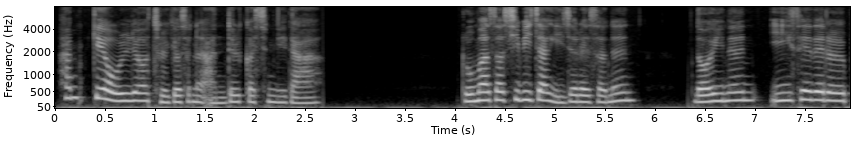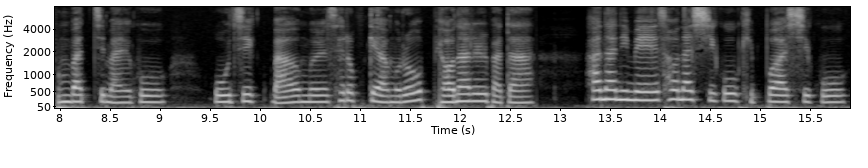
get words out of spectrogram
함께 어울려 즐겨서는 안 될 것입니다. 로마서 12장 2절에서는 너희는 이 세대를 본받지 말고 오직 마음을 새롭게 함으로 변화를 받아 하나님의 선하시고 기뻐하시고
